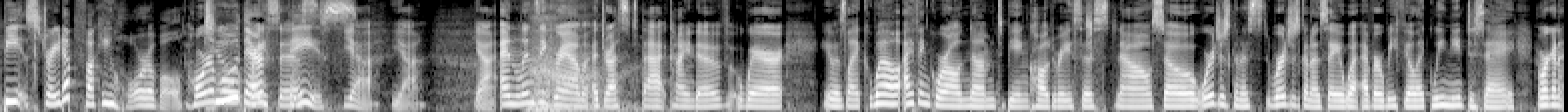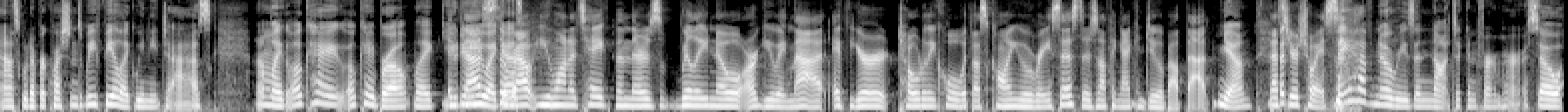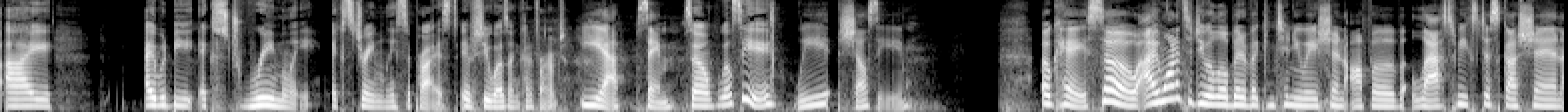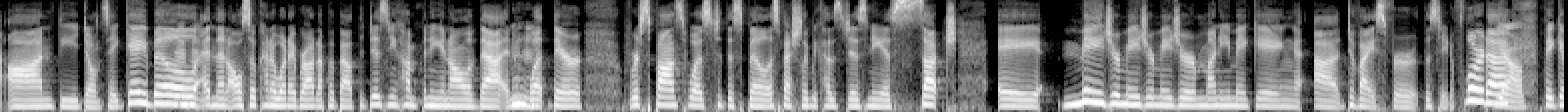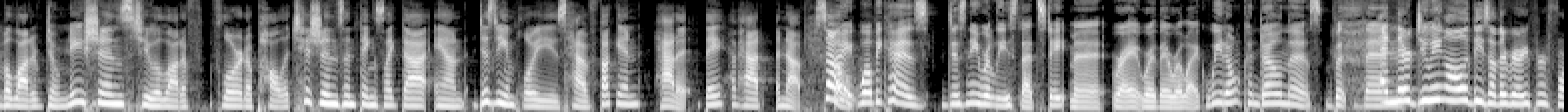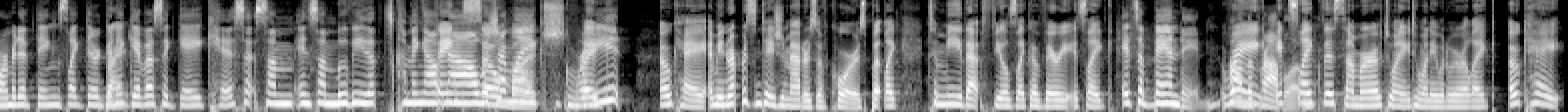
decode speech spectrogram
be straight up fucking horrible, horrible to their racist- face. Yeah, yeah, yeah. And Lindsey Graham addressed that kind of where he was like, "Well, I think we're all numb to being called racist now, so we're just gonna we're just gonna say whatever we feel like we need to say, and we're gonna ask whatever questions we feel like we need to ask." And I'm like, "Okay, okay, bro. Like you if do that's you, I the guess." route you want to take, then there's really no arguing that. If you're totally cool with us calling you a racist, there's nothing I can do about that. yeah, That's But your choice. they have no reason not to confirm her. So I I would be extremely extremely surprised if she wasn't confirmed. yeah, same. So we'll see. We shall see. Okay, so I wanted to do a little bit of a continuation off of last week's discussion on the Don't Say Gay bill, mm-hmm. and then also kind of what I brought up about the Disney company and all of that, and mm-hmm. what their response was to this bill, especially because Disney is such a major, major, major money making uh, device for the state of Florida. Yeah. They give a lot of donations to a lot of Florida politicians and things like that. And Disney employees have fucking had it. They have had enough. So, Right. Well, because Disney released that statement, right, where they were like, "We don't condone this," but then and they're doing all of these other very performative things like they're going Right. to give us a gay kiss at some in some movie that's coming out Thanks now which i'm much. like great Like, okay. I mean, representation matters, of course, but like to me, that feels like a very. It's like it's a band-aid on right. the problem It's like the summer of 2020 when we were like, okay.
